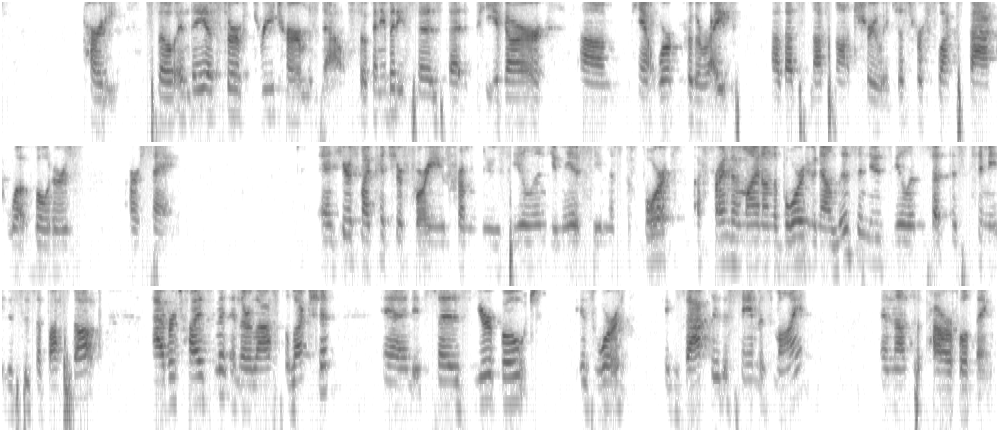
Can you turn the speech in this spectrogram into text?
party. So, and they have served three terms now. So, if anybody says that PR um, can't work for the right, uh, that's that's not true. It just reflects back what voters are saying. And here's my picture for you from New Zealand. You may have seen this before. A friend of mine on the board who now lives in New Zealand sent this to me. This is a bus stop advertisement in their last election. And it says, Your vote is worth exactly the same as mine. And that's a powerful thing.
